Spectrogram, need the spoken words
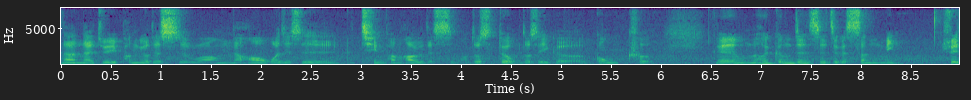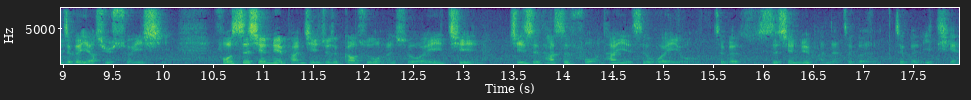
那乃至于朋友的死亡，然后或者是亲朋好友的死亡，都是对我们都是一个功课。因为我们会更认识这个生命，所以这个也要去随喜。佛示现涅槃，其实就是告诉我们说，哎，其即使他是佛，他也是会有这个示现涅槃的这个这个一天。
